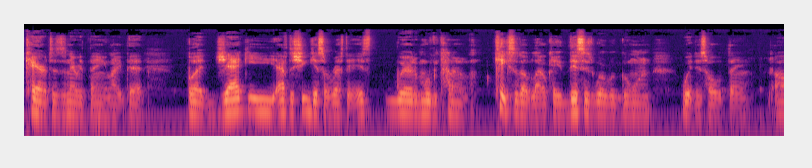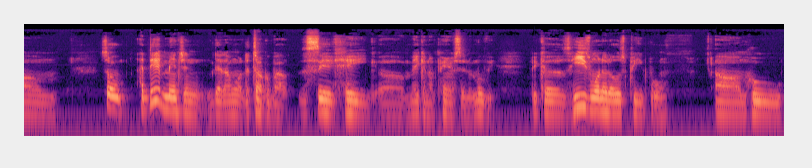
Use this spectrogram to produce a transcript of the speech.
characters and everything like that. But Jackie, after she gets arrested, is where the movie kind of kicks it up. Like, okay, this is where we're going with this whole thing. Um, so I did mention that I want to talk about the Sid Haig uh, making an appearance in the movie because he's one of those people um, who,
